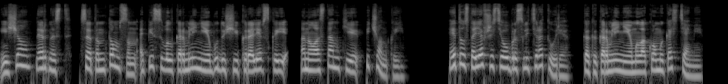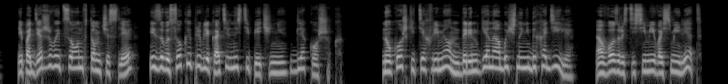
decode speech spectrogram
Еще Эрнест Сеттон Томпсон описывал кормление будущей королевской аналостанки печенкой. Это устоявшийся образ в литературе, как и кормление молоком и костями, и поддерживается он в том числе из-за высокой привлекательности печени для кошек. Но кошки тех времен до рентгена обычно не доходили, а в возрасте 7-8 лет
